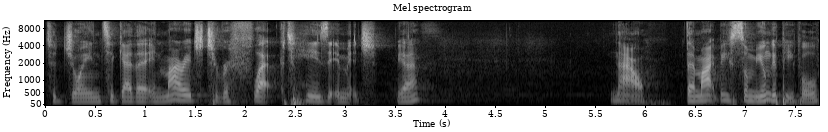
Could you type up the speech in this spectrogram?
to join together in marriage to reflect his image. Yeah? Now, there might be some younger people,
